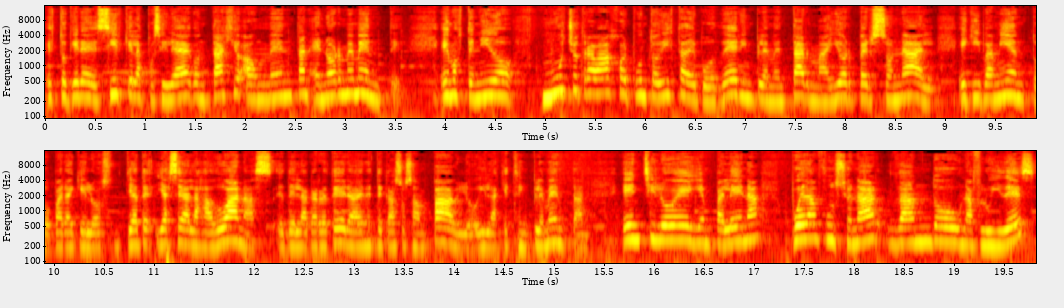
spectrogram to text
Esto quiere decir que las posibilidades de contagio aumentan enormemente. Hemos tenido mucho trabajo al punto de vista de poder implementar mayor personal, equipamiento para que los ya, ya sea las aduanas de la carretera, en este caso San Pablo, y las que se implementan en Chiloé y en Palena puedan funcionar dando una fluidez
